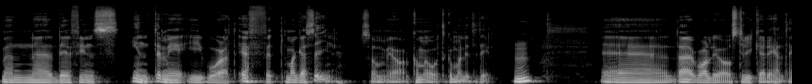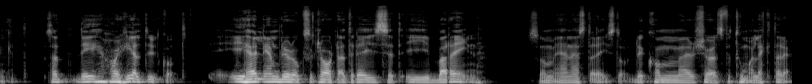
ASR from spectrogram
Men eh, det finns inte med i vårt F1-magasin som jag kommer återkomma lite till. Mm. Eh, där valde jag att stryka det helt enkelt. Så det har helt utgått. I helgen blir det också klart att racet i Bahrain som är nästa race då, det kommer köras för tomma läktare.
